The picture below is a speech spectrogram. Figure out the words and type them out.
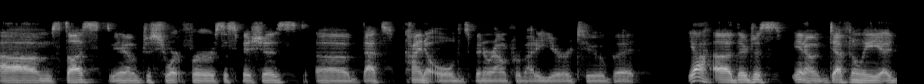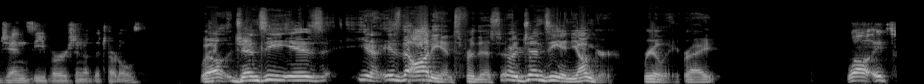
Um, sus, you know, just short for suspicious. Uh, that's kind of old. It's been around for about a year or two, but Yeah, uh, they're just you know definitely a Gen Z version of the Turtles. Well, Gen Z is you know is the audience for this, or Gen Z and younger, really, right? Well, it's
